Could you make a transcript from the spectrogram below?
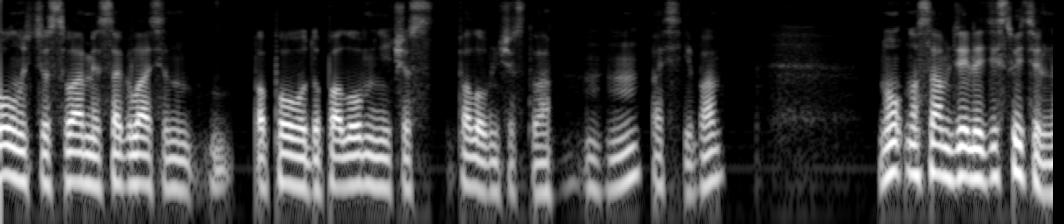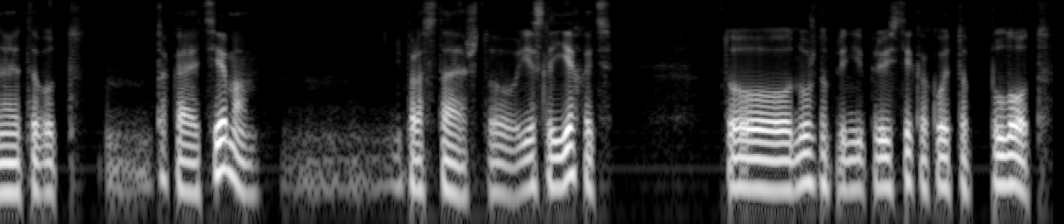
А, полностью с вами согласен по поводу паломничества. Угу, спасибо. Ну, на самом деле, действительно, это вот такая тема непростая, что если ехать, то нужно привести какой-то плод,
